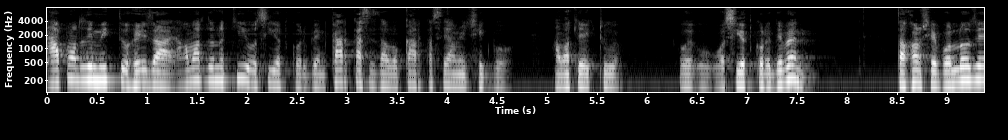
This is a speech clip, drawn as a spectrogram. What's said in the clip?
আপনার যদি মৃত্যু হয়ে যায়, আমার জন্য কি ওসিয়ত করবেন? কার কাছে যাব? কার কাছে আমি শিখব? আমাকে একটু ওসিয়ত করে দেবেন? তখন সে বলল যে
